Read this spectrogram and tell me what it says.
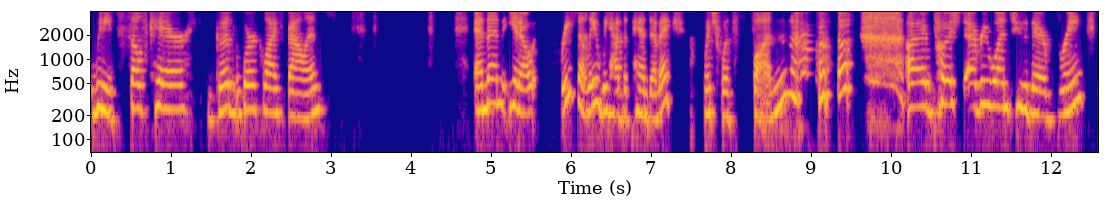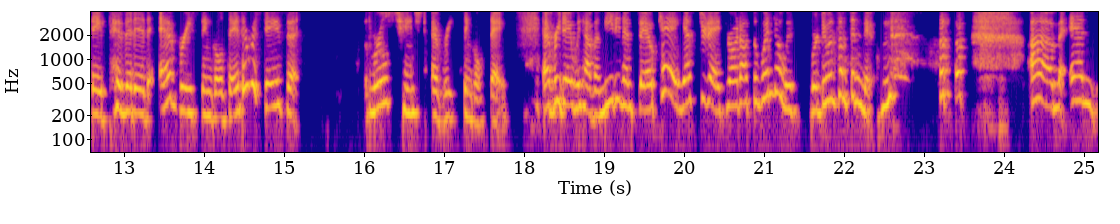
we need self care, good work life balance. And then, you know, recently we had the pandemic, which was fun. I pushed everyone to their brink. They pivoted every single day. There was days that the rules changed every single day. Every day we have a meeting and say, okay, yesterday, throw it out the window. We, we're doing something new. um, and,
